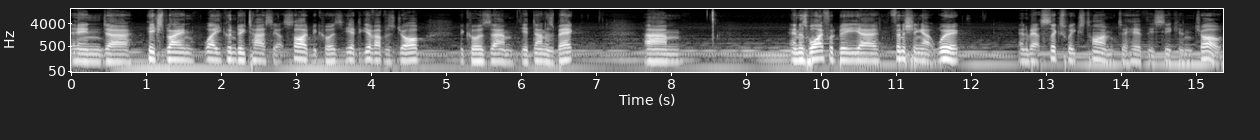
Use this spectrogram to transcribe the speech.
And uh, he explained why he couldn't do tasks outside because he had to give up his job because um, he had done his back. Um, and his wife would be uh, finishing up work in about six weeks' time to have their second child.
